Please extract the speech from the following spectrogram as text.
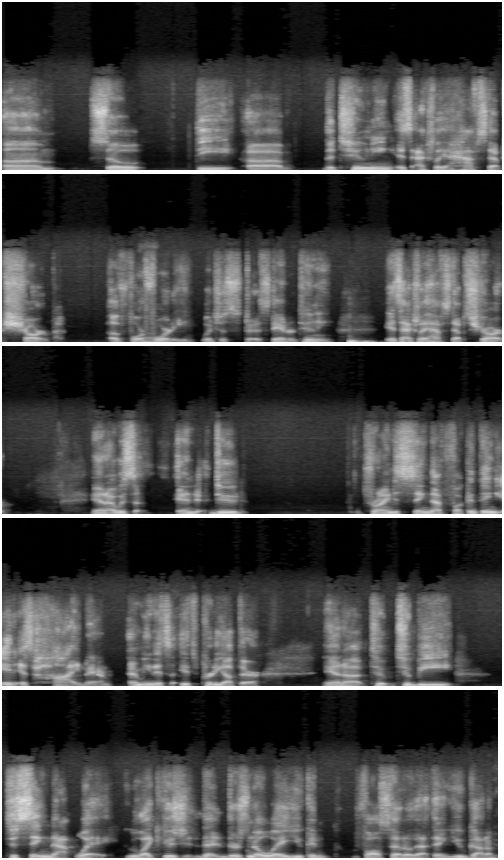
Um, so the uh, the tuning is actually a half step sharp of 440, which is st- standard tuning. It's actually a half step sharp. And I was, and dude, trying to sing that fucking thing, it is high, man. I mean, it's it's pretty up there. And uh to to be to sing that way, like because there's no way you can falsetto that thing. You've got to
